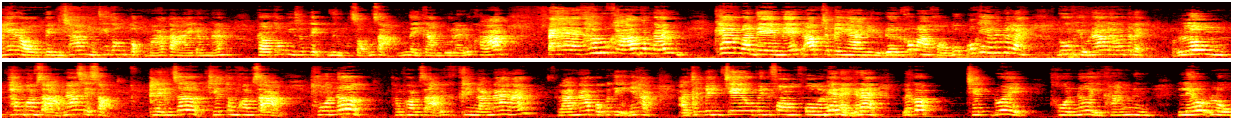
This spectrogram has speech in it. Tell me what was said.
ให้เราเป็นช่างที่ต้องตกม้าตายดังนั้น เราต้องมีสเต็ป1 2 3 ในการดูแลลูกค้า แต่ถ้าลูกค้าคนนั้นแค่มาเดย์เมคอัพจะไปงานอยู่เดินเข้ามาขอบุ๊กโอเคไม่เป็นไร ดูผิวหน้าแล้วไม่เป็นไร ลงทำความสะอาดหน้าเสร็จสับเคลนเซอร์เช็ดทำความสะอาดโทนเนอร์ทำความสะอาดก็คือครีมล้างหน้านะล้างหน้าปกติเนี่ยค่ะ อาจจะเป็นเจลเป็นฟองโฟมประเภทไหนก็ได้ แล้วก็เช็ดด้วยโทนเนอร์อีกครั้งหนึ่งแล้วลง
